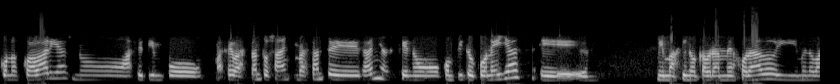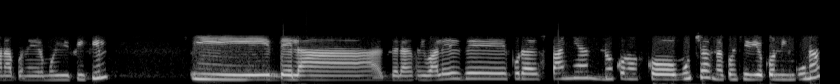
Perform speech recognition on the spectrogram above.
conozco a varias. No hace tiempo, hace bastantes años, bastantes años que no compito con ellas. Eh, me imagino que habrán mejorado y me lo van a poner muy difícil. Y de, la, de las rivales de fuera de España no conozco muchas, no he coincidido con ninguna.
